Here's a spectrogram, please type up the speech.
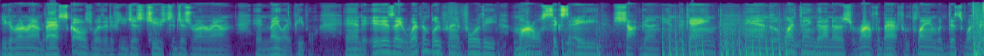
You can run around and bash skulls with it if you just choose to just run around and melee people. And it is a weapon blueprint for the Model 680 shotgun in the game. And the one thing that I noticed right off the bat from playing with this weapon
